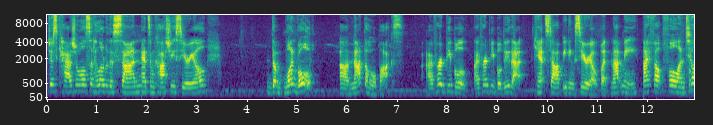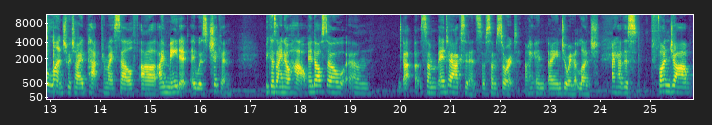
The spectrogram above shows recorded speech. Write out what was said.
just casual, said hello to the sun, had some Kashi cereal. The one bowl, um, not the whole box. I've heard people I've heard people do that. Can't stop eating cereal, but not me. I felt full until lunch, which I had packed for myself. Uh, I made it. It was chicken because I know how. And also um, uh, some antioxidants of some sort. I, and I enjoyed at lunch. I have this fun job.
